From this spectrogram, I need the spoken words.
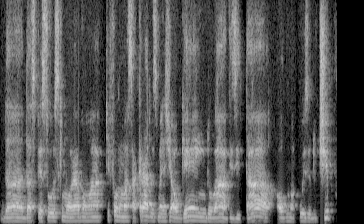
da- das pessoas que moravam lá, que foram massacradas, mas de alguém indo lá visitar, alguma coisa do tipo.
